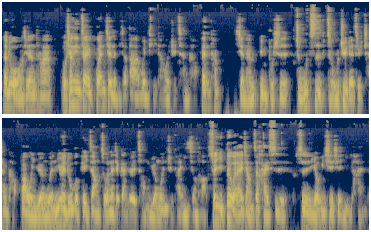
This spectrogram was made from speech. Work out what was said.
那如果王先生他，我相信在关键的比较大的问题，他会去参考，但他显然并不是逐字逐句的去参考法文原文，因为如果可以这样做，那就干脆从原文去翻译就好。所以对我来讲，这还是是有一些些遗憾的。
